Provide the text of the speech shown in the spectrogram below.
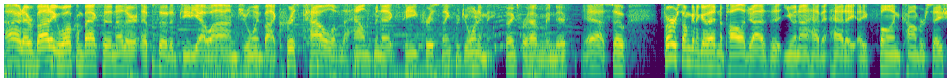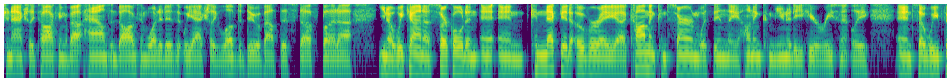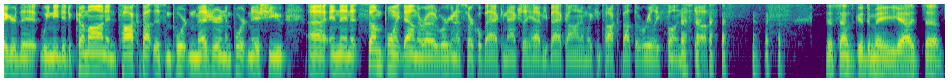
All right, everybody, welcome back to another episode of GDIY. I'm joined by Chris Powell of the Houndsman XP. Chris, thanks for joining me. Thanks for having me, Nick. Yeah, so First, I'm going to go ahead and apologize that you and I haven't had a, a fun conversation actually talking about hounds and dogs and what it is that we actually love to do about this stuff. But, uh, you know, we kind of circled and, and, and, connected over a, a, uh, common concern within the hunting community here recently. And so we figured that we needed to come on and talk about this important measure and important issue. Uh, and then at some point down the road, we're going to circle back and actually have you back on and we can talk about the really fun stuff. that sounds good to me. Yeah, it's uh,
